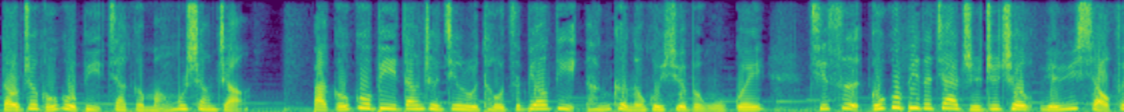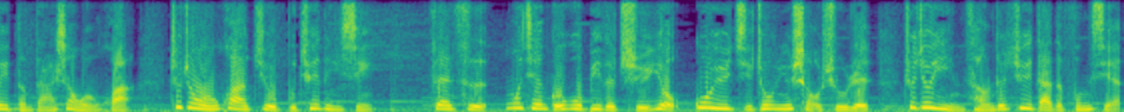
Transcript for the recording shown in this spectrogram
导致狗狗币价格盲目上涨。把狗狗币当成进入投资标的，很可能会血本无归。其次，狗狗币的价值支撑源于小费等打赏文化，这种文化具有不确定性。再次，目前狗狗币的持有过于集中于少数人，这就隐藏着巨大的风险。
